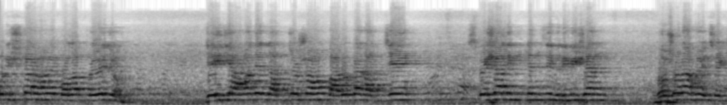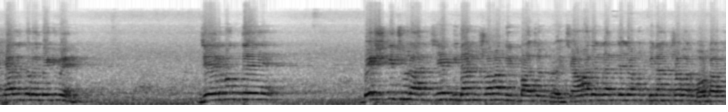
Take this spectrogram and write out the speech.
পরিষ্কারভাবে বলা প্রয়োজন যে এই যে আমাদের রাজ্য সহ বারোটা রাজ্যে স্পেশাল ইন্টেন্সিভ রিভিশন ঘোষণা হয়েছে, খেয়াল করে দেখবেন যে এর মধ্যে বেশ কিছু রাজ্যে বিধানসভা নির্বাচন রয়েছে। আমাদের রাজ্যে যেমন বিধানসভার ভোট হবে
